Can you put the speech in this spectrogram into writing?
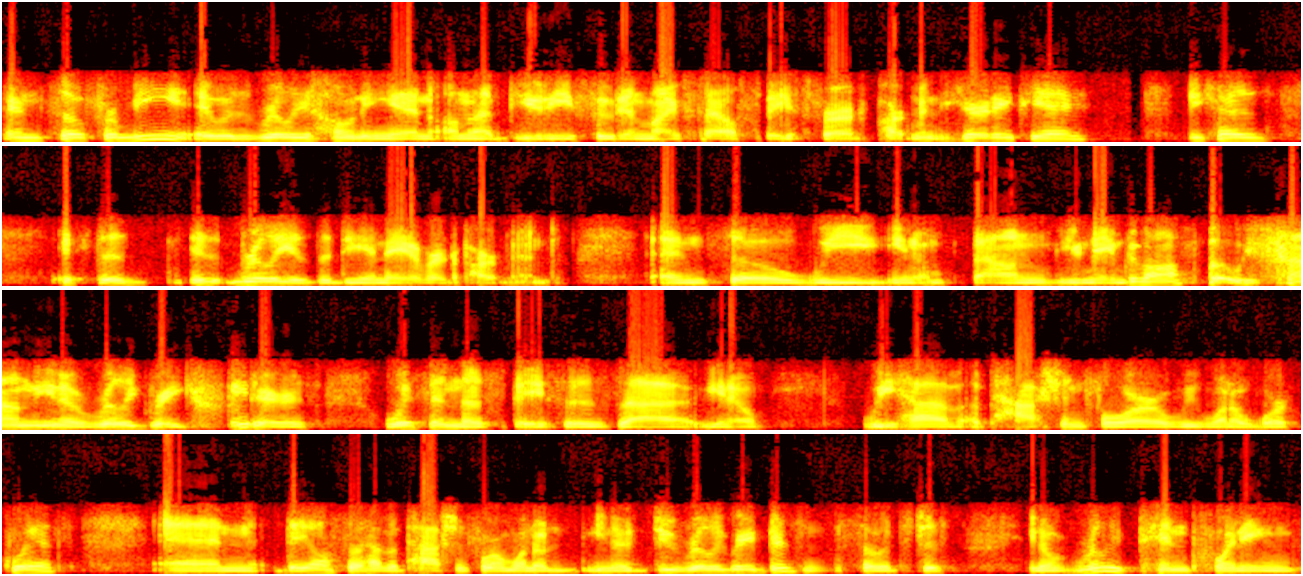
and so for me, it was really honing in on that beauty, food, and lifestyle space for our department here at APA because it's the it really is the DNA of our department. And so we, you know, found you named them off, but we found you know really great creators within those spaces that you know we have a passion for, we want to work with, and they also have a passion for and want to you know do really great business. So it's just you know really pinpointing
